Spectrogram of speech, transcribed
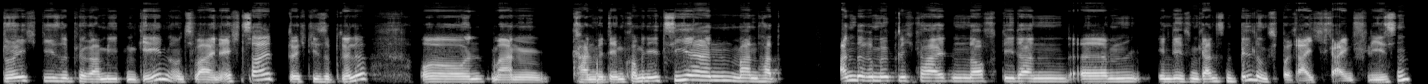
durch diese Pyramiden gehen, und zwar in Echtzeit, durch diese Brille. Und man kann mit dem kommunizieren, man hat andere Möglichkeiten noch, die dann ähm, in diesen ganzen Bildungsbereich reinfließen,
